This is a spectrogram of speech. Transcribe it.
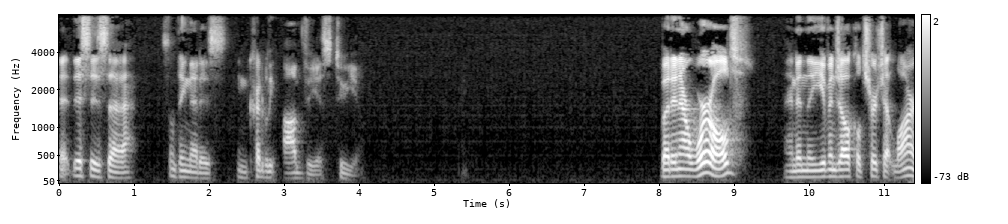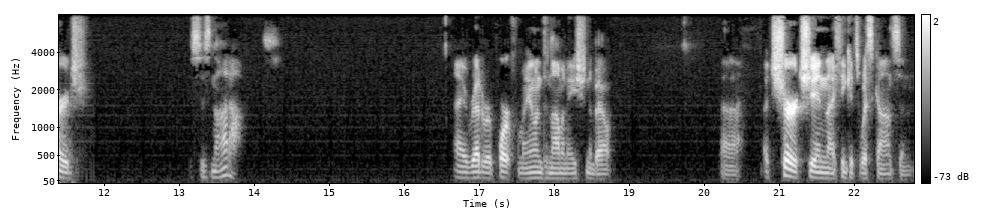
that this is uh, something that is incredibly obvious to you. But in our world and in the evangelical church at large, this is not obvious. I read a report from my own denomination about uh, a church in, I think it's Wisconsin,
